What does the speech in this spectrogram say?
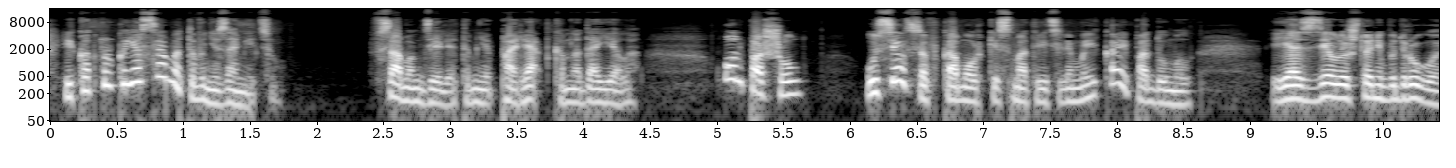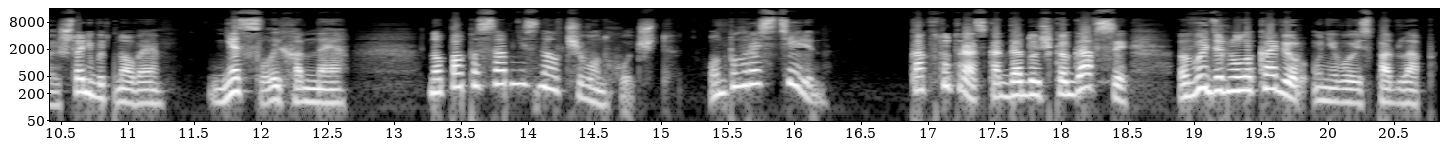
— И как только я сам этого не заметил. В самом деле это мне порядком надоело. Он пошел, уселся в коморке смотрителя маяка и подумал, я сделаю что-нибудь другое, что-нибудь новое, неслыханное. Но папа сам не знал, чего он хочет. Он был растерян, как в тот раз, когда дочка Гавсы выдернула ковер у него из-под лап.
